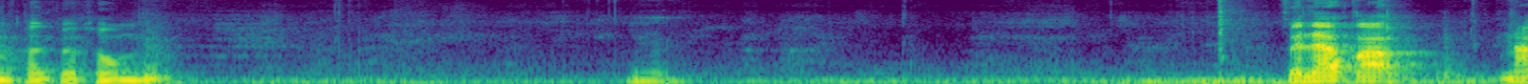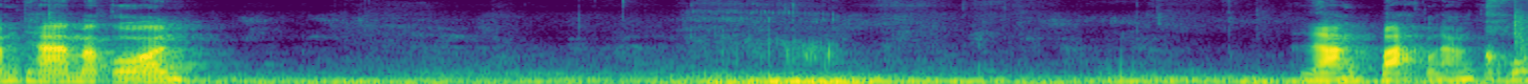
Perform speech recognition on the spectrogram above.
ำท่านผู้ชมเนี่ยำอืมเสร็จแล้วก็ น้ำชามาก่อน ล้างปากล้างคอ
